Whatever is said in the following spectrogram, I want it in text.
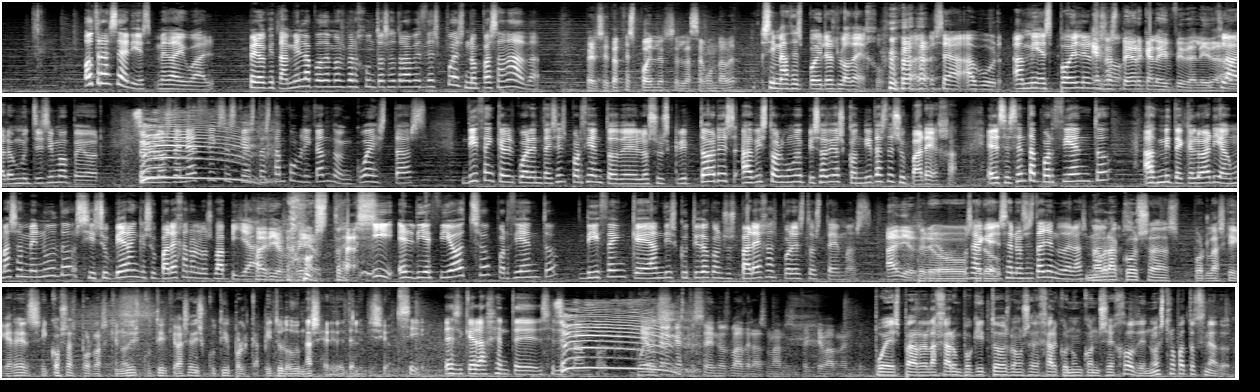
Otras series me da igual, pero que también la podemos ver juntos otra vez después, no pasa nada. Pero si te hace spoilers en la segunda vez. Si me hace spoilers lo dejo. o sea, abur. A mí spoilers Eso no. es peor que la infidelidad. Claro, muchísimo peor. Pero los de Netflix es que hasta están publicando encuestas. Dicen que el 46% de los suscriptores ha visto algún episodio a escondidas de su pareja. El 60% admite que lo harían más a menudo si supieran que su pareja no los va a pillar. Ay, Dios mío. Ostras. Y el 18% dicen que han discutido con sus parejas por estos temas. Ay, Dios mío. Pero, O sea pero que se nos está yendo de las no manos. habrá cosas por las que quererse y cosas por las que no discutir, que vas a discutir por el capítulo de una serie de televisión. Sí, es que la gente se le va un poco. Yo creo que esto se nos va de las manos, efectivamente. Pues para relajar un poquito os vamos a dejar con un consejo de nuestro patrocinador.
